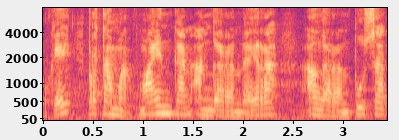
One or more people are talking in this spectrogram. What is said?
oke okay? pertama mainkan anggaran daerah anggaran pusat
